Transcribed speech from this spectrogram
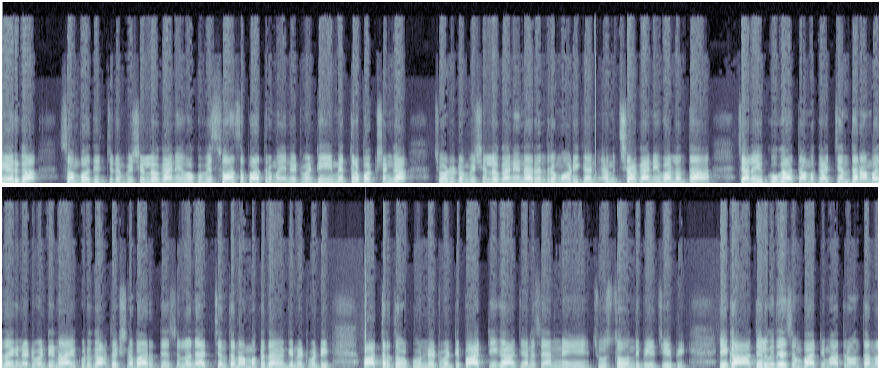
నేరుగా సంబోధించడం విషయంలో కానీ ఒక విశ్వాసపాత్రమైనటువంటి మిత్రపక్షంగా చూడటం విషయంలో కానీ నరేంద్ర మోడీ కానీ అమిత్ షా కానీ వాళ్ళంతా చాలా ఎక్కువగా తమకు అత్యంత నమ్మదగినటువంటి నాయకుడిగా దక్షిణ భారతదేశంలోనే అత్యంత నమ్మకదగినటువంటి పాత్రతో కూడినటువంటి పార్టీగా జనసేనని చూస్తూ ఉంది బీజేపీ. ఇక తెలుగుదేశం పార్టీ మాత్రం తన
